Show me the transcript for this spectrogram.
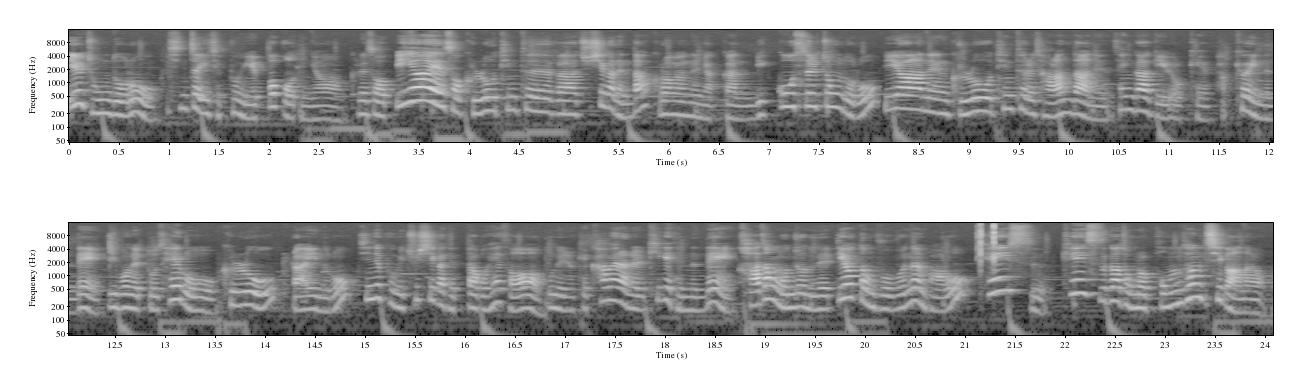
일 정도로 진짜 이 제품이 예뻤거든요. 그래서 삐아에서 글로우 틴트가 출시가 된다? 그러면은 약간 믿고 쓸 정도로 삐아는 글로우 틴트를 잘한다는 생각이 이렇게 박혀 있는데, 이번에 또 새로 글로우 라인으로 신제품이 출시가 됐다고 해서 오늘 이렇게 카메라를 켜게 됐는데, 가장 먼저 눈에 띄었던 부분은 바로 케이스. 케이스가 정말 범상치가 않아요.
